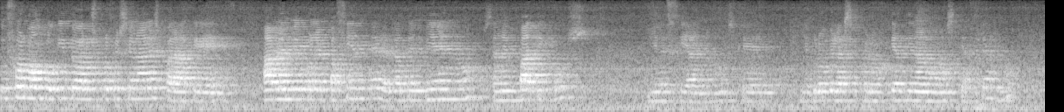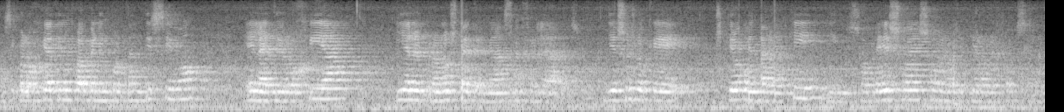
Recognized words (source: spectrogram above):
tú forma un poquito a los profesionales para que hablen bien con el paciente, le traten bien, ¿no? sean empáticos. Y yo decía, no, es que yo creo que la psicología tiene algo más que hacer. ¿no? La psicología tiene un papel importantísimo en la etiología y en el pronóstico de determinadas enfermedades. Y eso es lo que os quiero comentar aquí y sobre eso es sobre lo que quiero reflexionar.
